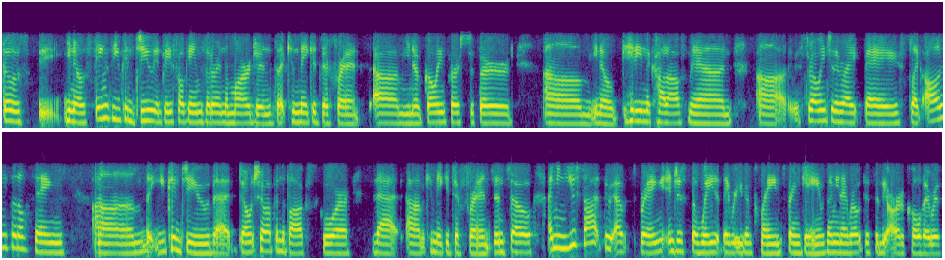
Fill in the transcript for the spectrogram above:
those you know things you can do in baseball games that are in the margins that can make a difference. Um, you know, going first to third. Um, you know, hitting the cutoff man, uh, throwing to the right base, like all these little things um, that you can do that don't show up in the box score that um, can make a difference. And so, I mean, you saw it throughout spring and just the way that they were even playing spring games. I mean, I wrote this in the article. There was,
